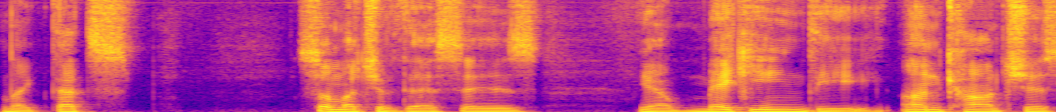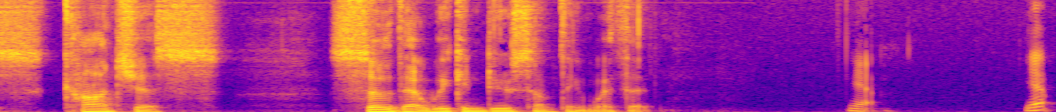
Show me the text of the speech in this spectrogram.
Like that's so much of this is, you know, making the unconscious conscious so that we can do something with it. Yeah. Yep.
